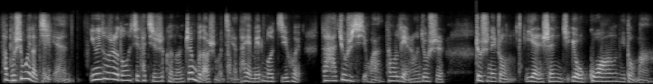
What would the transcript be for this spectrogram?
他不是为了钱，因为做这个东西他其实可能挣不到什么钱，他也没那么多机会，但他就是喜欢，他们脸上就是。就是那种眼神有光，你懂吗？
